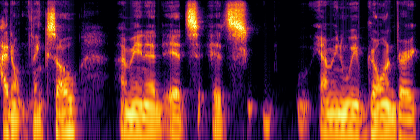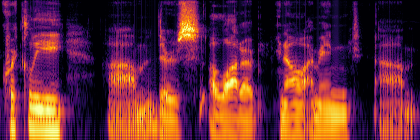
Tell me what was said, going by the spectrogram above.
I don't think so. I mean, it, it's it's. I mean, we've grown very quickly. Um, there's a lot of you know. I mean, um,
